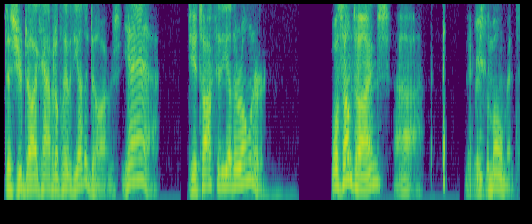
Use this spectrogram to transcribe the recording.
Does your dog happen to play with the other dogs? Yeah. Do you talk to the other owner? Well, sometimes. Ah, there's the moment.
